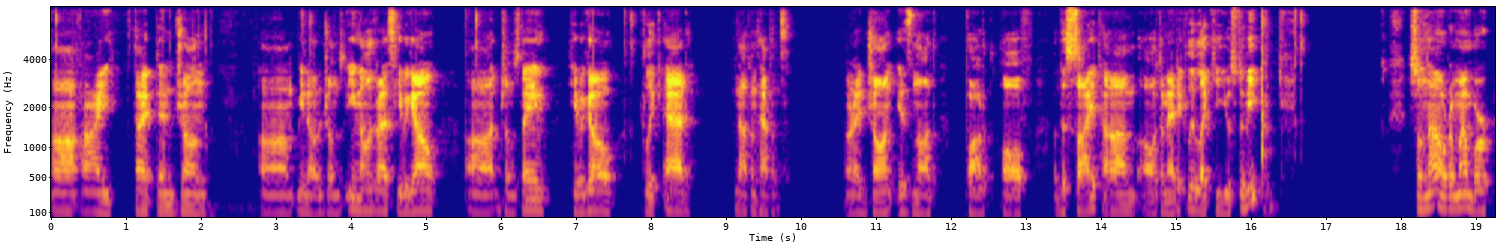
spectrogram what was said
Uh, I typed in John, um, you know, John's email address. Here we go. Uh, John's name. Here we go. Click add. Nothing happens. All right, John is not part of the site um, automatically like he used to be. So now remember,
